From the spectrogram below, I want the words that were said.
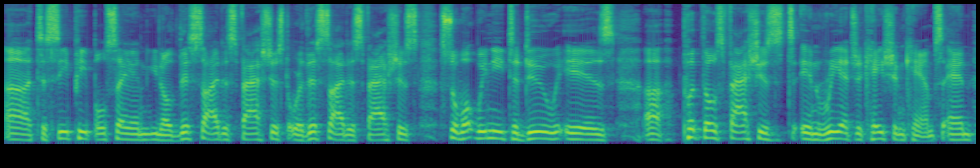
uh, to see people saying, you know, this side is fascist or this side is fascist. So what we need to do is uh, put those fascists in re-education camps, and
